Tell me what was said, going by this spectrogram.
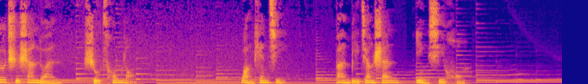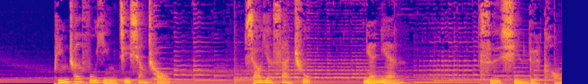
车驰山峦，数葱茏。望天际，半壁江山映西红。平川浮影寄乡愁，硝烟散处，年年此心略同。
